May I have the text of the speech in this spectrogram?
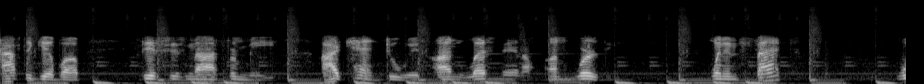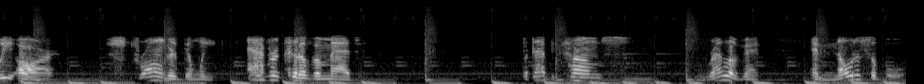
have to give up. This is not for me. I can't do it. I'm less than. I'm unworthy. When in fact, we are stronger than we ever could have imagined. But that becomes relevant and noticeable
